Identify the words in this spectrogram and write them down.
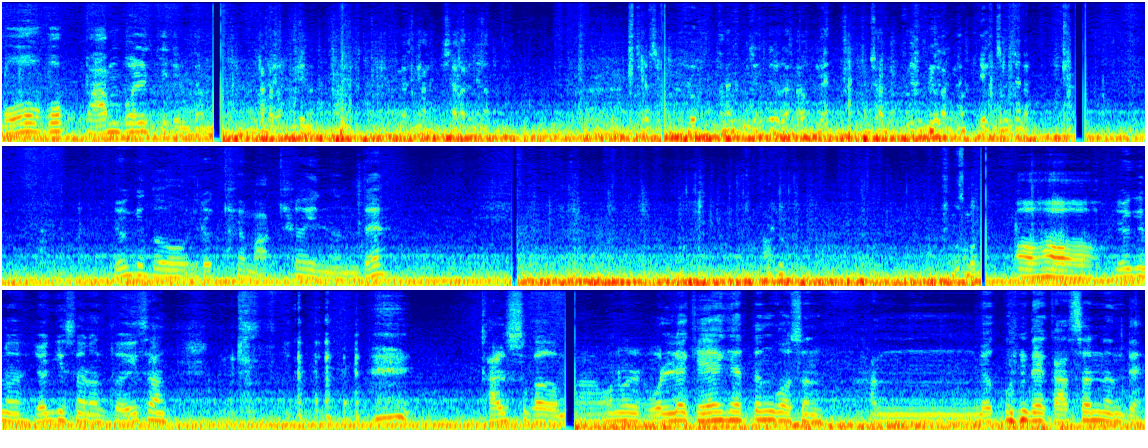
모곡 반벌길입니다. 여기도 이렇게 막혀 있는데 어허 여기는 여기서는 더 이상 갈 수가 없. 아, 오늘 원래 계획했던 곳은 한 몇 군데 갔었는데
